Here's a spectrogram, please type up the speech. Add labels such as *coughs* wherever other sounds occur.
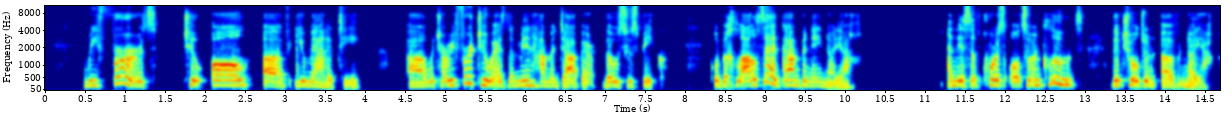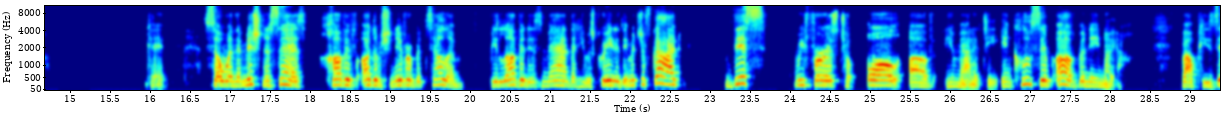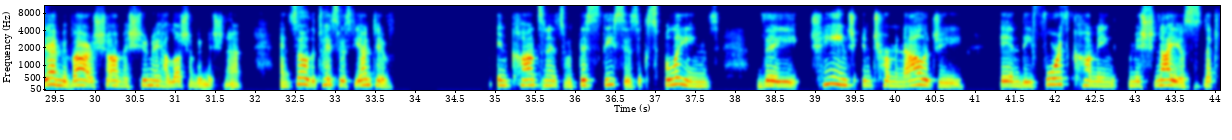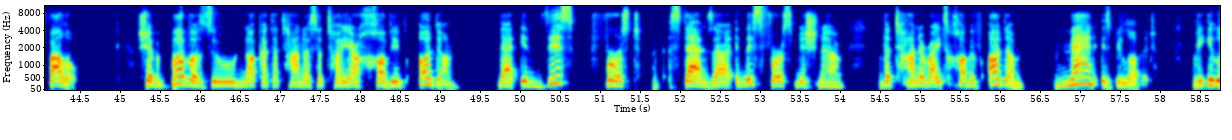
refers to all of humanity, uh, which are referred to as the Min Hamadaber, those who speak. And this, of course, also includes the children of Noach. Okay. So when the Mishnah says, Chaviv Adam Sheniver B'Tzelem, beloved is man that he was created the image of God, this refers to all of humanity, inclusive of Bnei Noach. And so the Tosfos Yantiv, in consonance with this thesis, explains the change in terminology in the forthcoming Mishnayos that follow. That in this first stanza, in this first Mishnah, the Tana writes Chaviv Adam, man is beloved. But in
